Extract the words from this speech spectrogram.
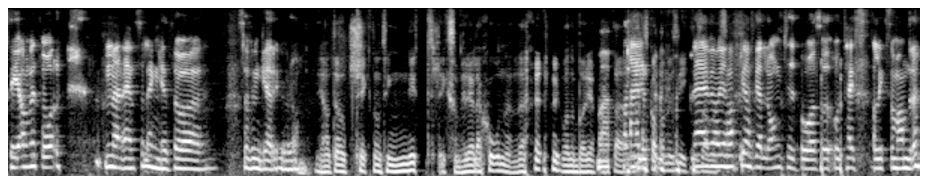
se om ett år. Men än så länge så, så funkar det ju bra. Ni har inte upptäckt någonting nytt liksom i relationen där man börjar prata, Nej. skapa musik Nej, vi har ju haft ganska lång tid på oss att, att testa liksom andra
